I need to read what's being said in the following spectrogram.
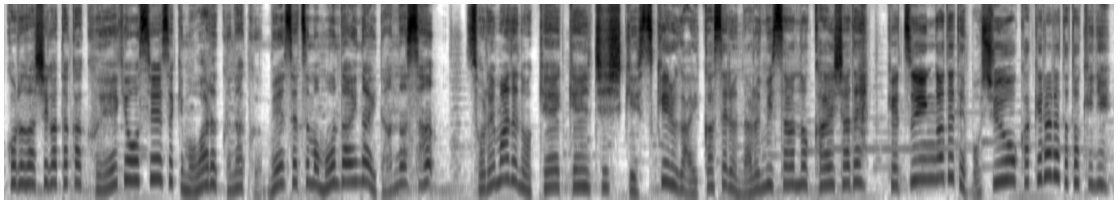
志が高く営業成績も悪くなく面接も問題ない旦那さん。それまでの経験知識スキルが活かせる成美さんの会社で欠員が出て募集をかけられた時に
